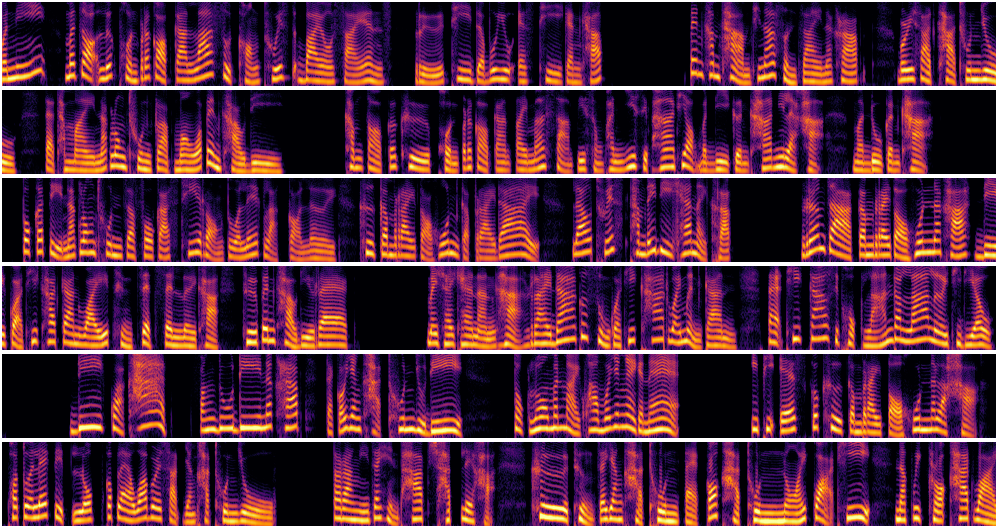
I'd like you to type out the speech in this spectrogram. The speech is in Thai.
วันนี้มาเจาะลึกผลประกอบการล่าสุดของ Twist Bioscience หรือ TWST กันครับ เป็นคำถามที่น่าสนใจนะครับ บริษัทขาดทุนอยู่ แต่ทำไมนักลงทุนกลับมองว่าเป็นข่าวดีคำตอบก็คือผลประกอบการไตรมาส 3 ปี 2025 ที่ออกมาดีเกินคาดนี่แหละค่ะ มาดูกันค่ะ ปกตินักลงทุนจะโฟกัสที่รองตัวเลขหลักก่อนเลย คือกำไรต่อหุ้นกับรายได้ แล้ว Twist ทำได้ดีแค่ไหนครับ เริ่มจากกำไรต่อหุ้นนะคะ ดีกว่าที่คาดการไว้ถึง 7 เซนเลยค่ะ ถือเป็นข่าวดีแรก ไม่ใช่แค่นั้นค่ะ รายได้ก็สูงกว่าที่คาดไว้เหมือนกัน แต่ที่ 96 ล้านดอลลาร์เลยทีเดียว ดีกว่าคาด ฟังดูดีนะครับ แต่ก็ยังขาดทุนอยู่ดี ตกลงมันหมายความว่ายังไงกันแน่ EPS ก็คือกำไรต่อหุ้นนั่นแหละค่ะ พอตัวเลขติดลบก็แปลว่าบริษัทยังขาดทุนอยู่ ตารางนี้จะเห็นภาพชัดเลยค่ะ คือถึงจะยังขาดทุนแต่ก็ขาดทุนน้อยกว่าที่นักวิเคราะห์คาดไว้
